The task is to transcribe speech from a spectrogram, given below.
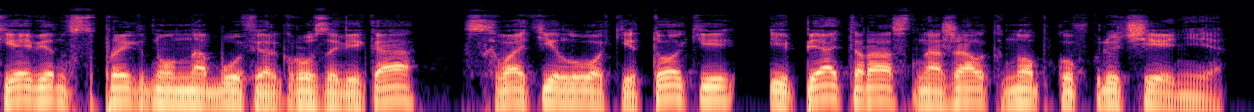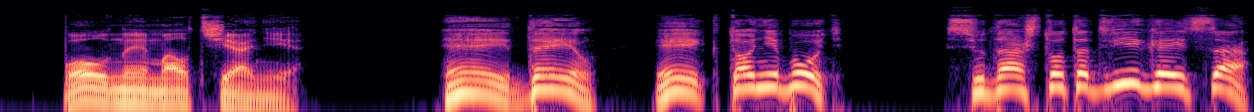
Кевин вспрыгнул на буфер грузовика, схватил уоки-токи и пять раз нажал кнопку включения. Полное молчание. «Эй, Дейл! Эй, кто-нибудь! Сюда что-то двигается!»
